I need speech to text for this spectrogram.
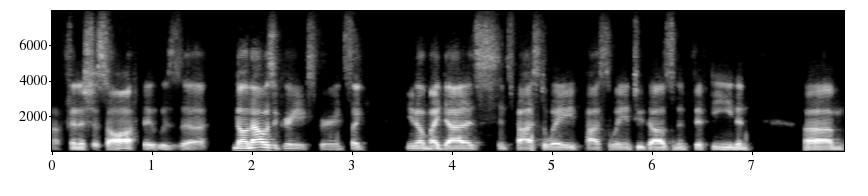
not finish us off. It was, uh, no, that was a great experience. Like, you know, my dad has since passed away, passed away in 2015. And, um,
